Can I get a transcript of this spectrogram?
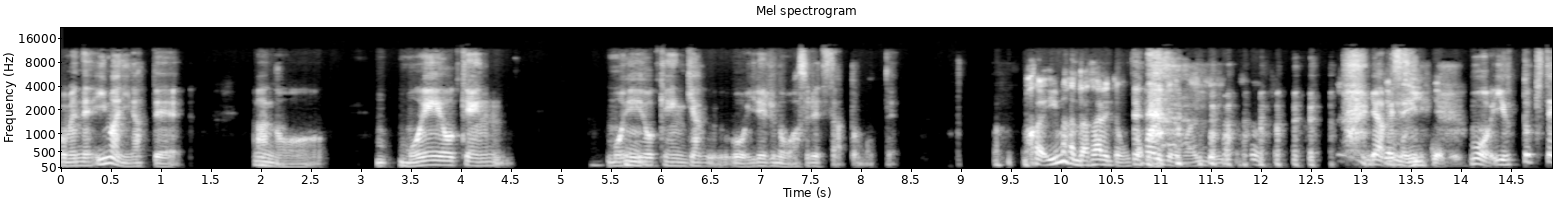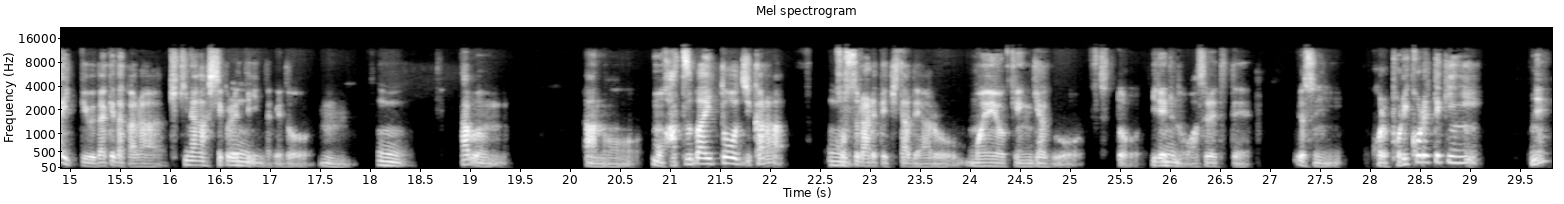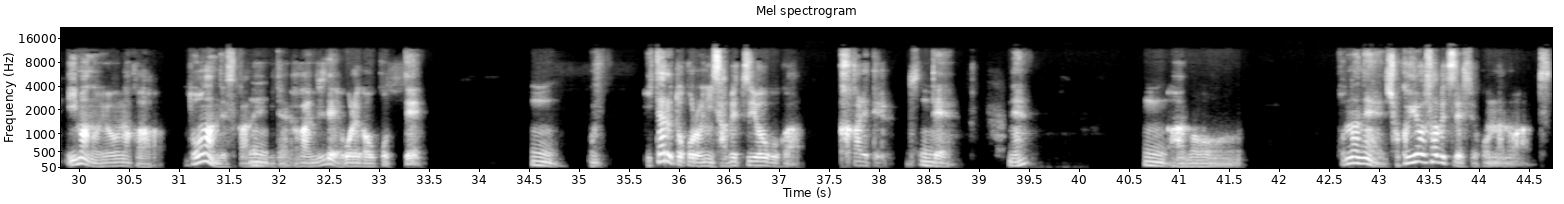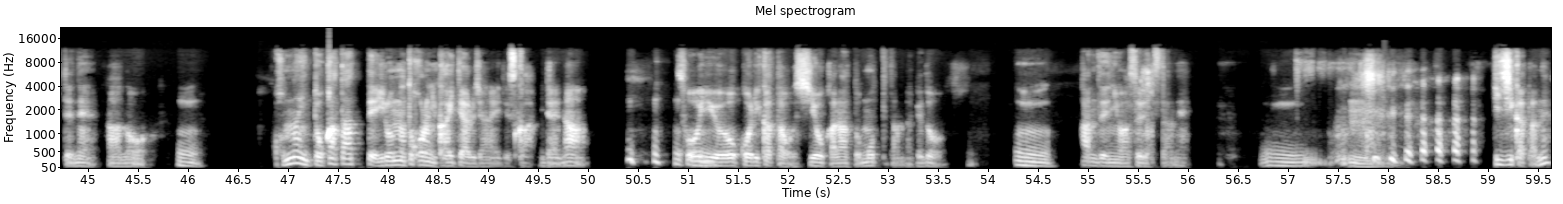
ごめんね。今になって、あの、萌えよ剣、萌えよ剣ギャグを入れるのを忘れてたと思って。まあ 今出されても困るけど、まあいいよ。い や、で別に、もいいけど。もう言っときたいっていうだけだから、聞き流してくれていいんだけど、うん。うん。多分、あの、もう発売当時からうんこすられてきたであろう、萌えよ剣ギャグをちょっと入れるのを忘れてて、要するに、これポリコレ的に、ね、今の世の中、どうなんですかね、うんみたいな感じで俺が怒って、うん。至るところに差別用語が書かれてるっつって、ね、うん。あの、こんなね、職業差別ですよ、こんなのは。つってね、あの、うん。こんなにドカタっていろんなところに書いてあるじゃないですか、みたいな、そういう怒り方をしようかなと思ってたんだけど、うん。完全に忘れてたね。うん。うん。土方ね。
